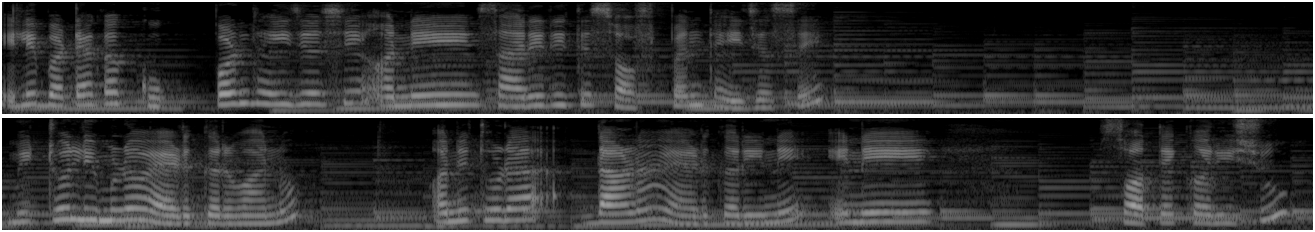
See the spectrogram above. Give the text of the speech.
એટલે બટાકા કૂક પણ થઈ જશે અને સારી રીતે સોફ્ટ પણ થઈ જશે. મીઠો લીમડો એડ કરવાનો અને થોડા દાણા એડ કરીને એને સોતે કરીશું.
